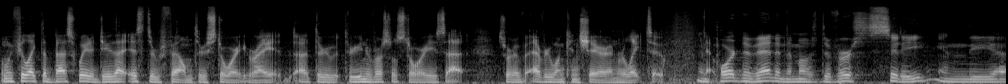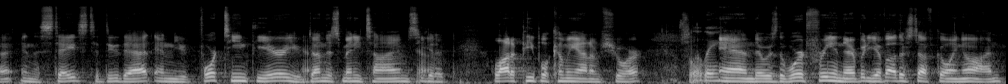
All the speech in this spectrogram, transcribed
And we feel like the best way to do that is through film, through story, right? Uh, through through universal stories that sort of everyone can share and relate to. An important event in the most diverse city in the uh, in the states to do that. And you 14th year, you've done this many times. You get a a lot of people coming out, I'm sure. Absolutely. And there was the word free in there, but you have other stuff going on.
